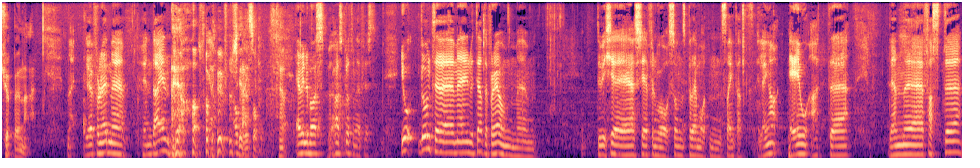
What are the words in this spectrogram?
kjøpe Nei. Nei. Du er fornøyd med Hyundaien? Ja, da blir vi for å si det sånn. Ja. Jeg ville bare sp ha spurt om det først. Jo, grunnen til at vi inviterte for det om um, du ikke er sjefen vår sånn på den måten strengt tatt lenger, er jo at uh, den uh, faste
